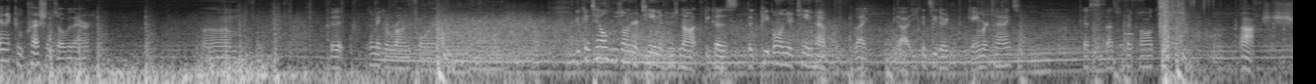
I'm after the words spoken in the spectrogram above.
In a compressions over there. Um... Gonna, make a run for it. You can tell who's on your team and who's not because the people on your team have, like, uh, you can see their gamer tags. Guess that's what they're called. Ah, sh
